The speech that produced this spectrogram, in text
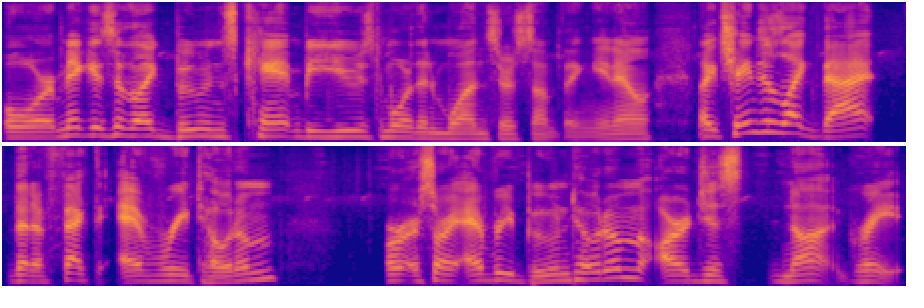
or make it so that, like boons can't be used more than once or something you know? Like changes like that that affect every totem or sorry every boon totem are just not great.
